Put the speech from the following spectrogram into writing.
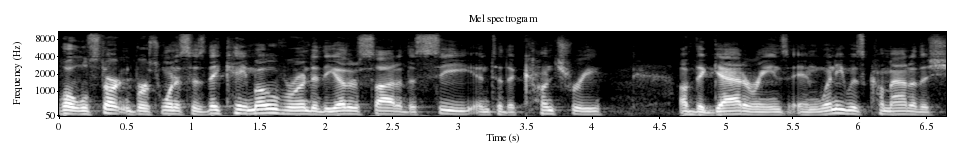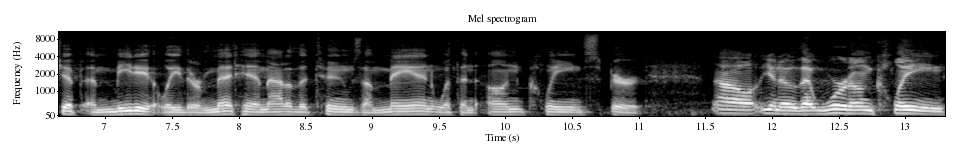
well, we'll start in verse 1. It says, They came over unto the other side of the sea into the country of the Gadarenes. And when he was come out of the ship, immediately there met him out of the tombs a man with an unclean spirit. Now, you know, that word unclean,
